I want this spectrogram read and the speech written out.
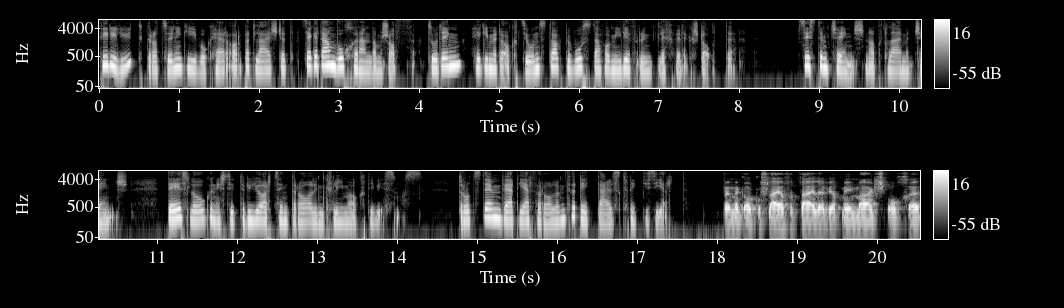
Viele Leute, gerade solche, die Care-Arbeit leisten, sagen am Wochenende am Arbeiten. Zudem hätte wir den Aktionstag bewusst auch familienfreundlich gestalten System Change, not Climate Change. Dieser Slogan ist seit drei Jahren zentral im Klimaaktivismus. Trotzdem wird er vor allem für Details kritisiert. Wenn man geht Flyer verteilen, wird man immer angesprochen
